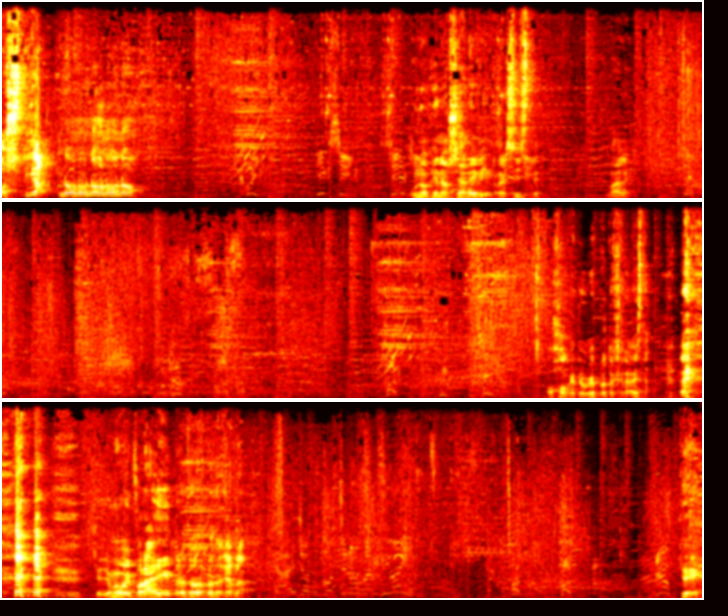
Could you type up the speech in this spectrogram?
¡Hostia! ¡No, no, no, no, no! Uno que no sea débil, resiste. Vale. Ojo, que tengo que proteger a esta. que yo me voy por ahí, pero tengo que protegerla. ¿Qué?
